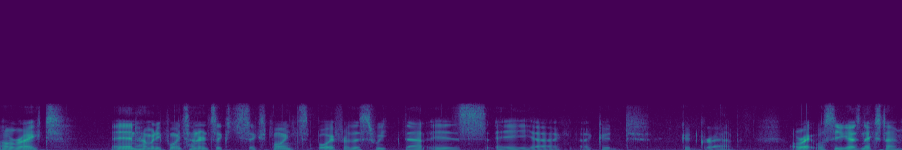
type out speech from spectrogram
Alright. And how many points? 166 points. Boy, for this week, that is a, uh, a good, good grab. Alright, we'll see you guys next time.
